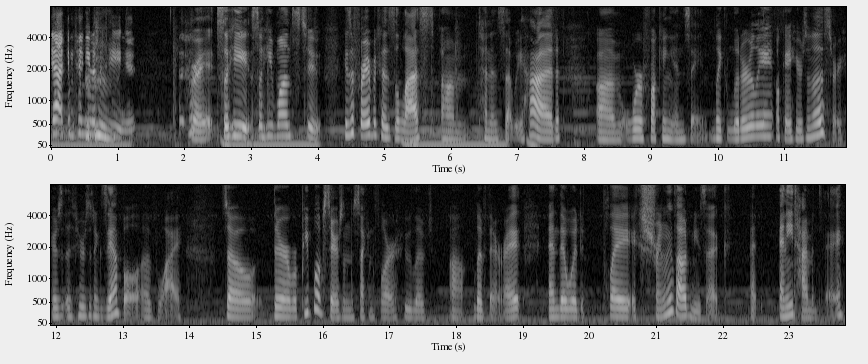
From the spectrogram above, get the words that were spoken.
Yeah, continue to see. right so he so he wants to he's afraid because the last um tenants that we had um were fucking insane like literally okay here's another story here's here's an example of why so there were people upstairs on the second floor who lived uh lived there right and they would play extremely loud music at any time of the day.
